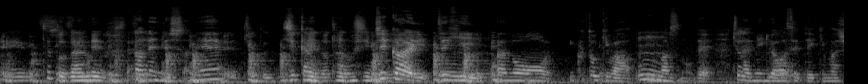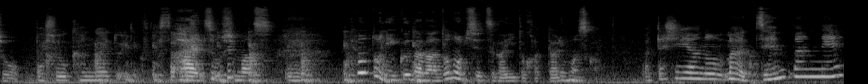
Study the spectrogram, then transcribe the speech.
えーちょっと残念でしたね。残念でしたね。えーちょっと次回の楽しみ。次回ぜひ、うん。あの行く時は言いますので、ちょっと。タイミング合わせていきましょ場所を考えておいてくだうさい。はいそうします。うん。京都に行くならどの季節がいいとかってありますか？私あのまあ全般ね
